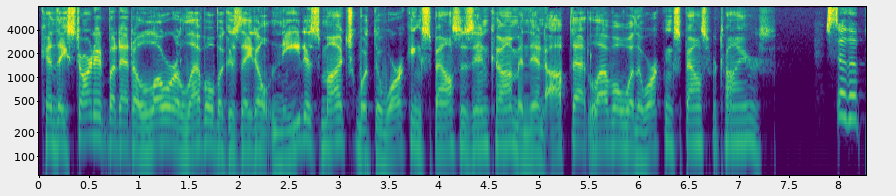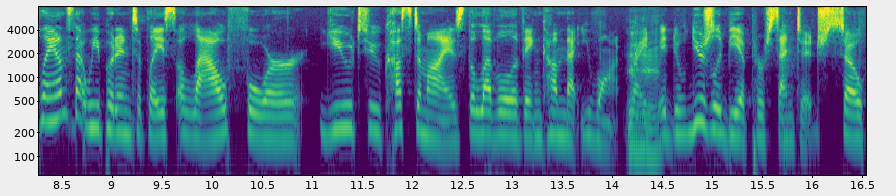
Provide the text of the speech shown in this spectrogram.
Can they start it but at a lower level because they don't need as much with the working spouse's income and then up that level when the working spouse retires? So the plans that we put into place allow for you to customize the level of income that you want, right? Mm-hmm. It'll usually be a percentage. So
